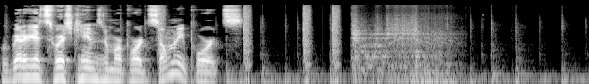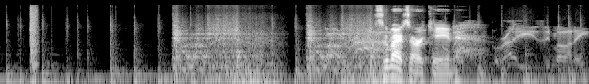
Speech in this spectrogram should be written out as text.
We better get Switch games, no more ports. So many ports. Let's go back to arcade. Crazy money.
